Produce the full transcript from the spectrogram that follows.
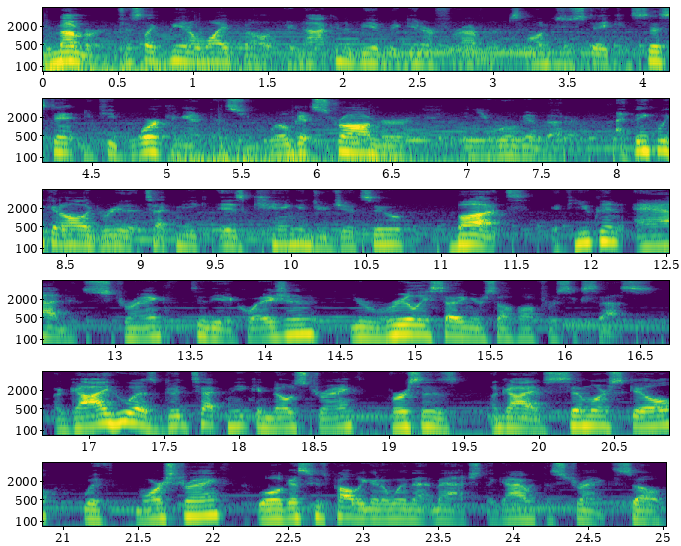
Remember, just like being a white belt, you're not going to be a beginner forever. As long as you stay consistent, you keep working at this, you will get stronger and you will get better. I think we can all agree that technique is king in jiu-jitsu, but if you can add strength to the equation, you're really setting yourself up for success. A guy who has good technique and no strength versus a guy of similar skill with more strength, well, guess who's probably going to win that match? The guy with the strength. So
